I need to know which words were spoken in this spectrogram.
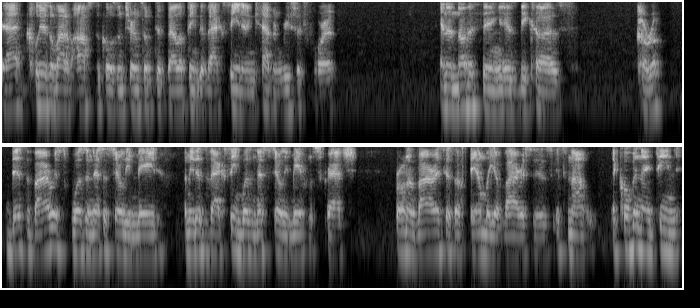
that clears a lot of obstacles in terms of developing the vaccine and having research for it. And another thing is because this virus wasn't necessarily made, I mean, this vaccine wasn't necessarily made from scratch. Coronavirus is a family of viruses. It's not like COVID 19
